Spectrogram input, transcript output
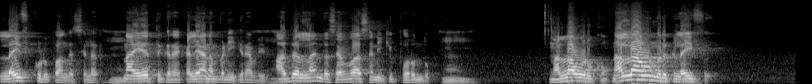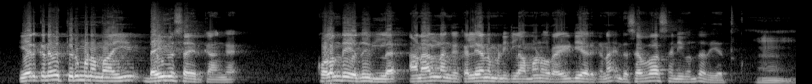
லைஃப் கொடுப்பாங்க சிலர். நான் ஏத்துக்கிறேன் கல்யாணம் பண்ணிக்கிறேன் அப்படின்னு. அதெல்லாம் இந்த செவ்வாய் சனிக்கு பொருந்தும். நல்லாவும் இருக்கும். நல்லாவும் இருக்கு லைஃப் ஏற்கனவே திருமணமாகி டைவர்ஸ் ஆயிருக்காங்க. குழந்தை எதுவும் இல்லை. ஆனாலும் நாங்க கல்யாணம் பண்ணிக்கலாமான்னு ஒரு ஐடியா இருக்குன்னா இந்த செவ்வாய் சனி வந்து அதை ஏத்துக்கும். ம்.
